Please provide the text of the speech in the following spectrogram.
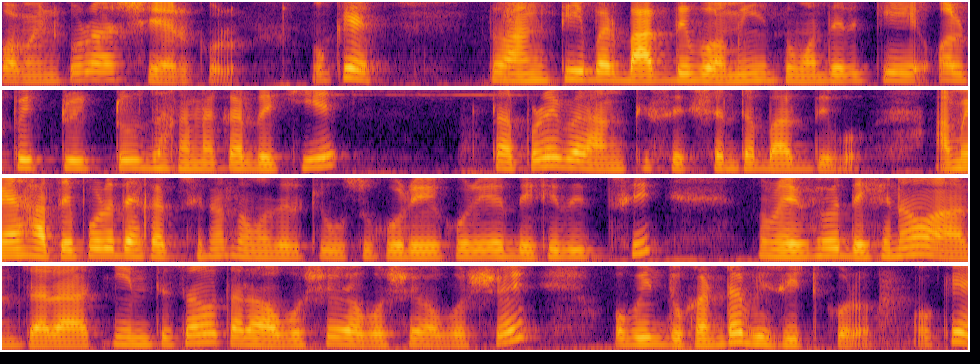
কমেন্ট করো আর শেয়ার করো ওকে তো আংটি এবার বাদ দেবো আমি, তোমাদেরকে অল্প একটু একটু ঝাঁকানাকা দেখিয়ে তারপরে এবার আংটি সেকশনটা বাদ দেব। আমি আর হাতে পরে দেখাচ্ছি না, তোমাদেরকে উঁচু করে করে দেখে দিচ্ছি। তোমরা এভাবে দেখে নাও, আর যারা কিনতে চাও তারা অবশ্যই অবশ্যই অবশ্যই অভির দোকানটা ভিজিট করো, ওকে?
